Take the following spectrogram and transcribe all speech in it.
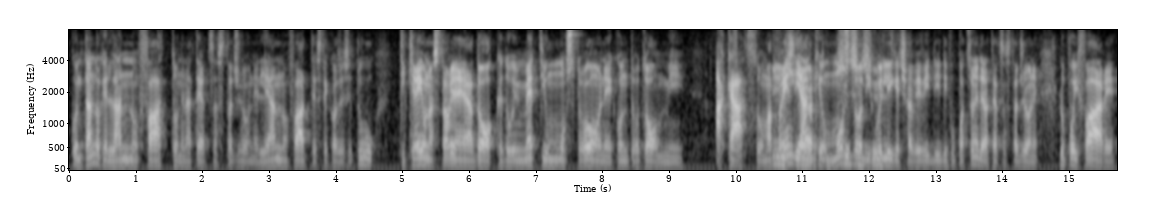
Contando che l'hanno fatto nella terza stagione, le hanno fatte queste cose. Se tu ti crei una storia ad hoc dove metti un mostrone contro Tommy a cazzo, ma Sì, prendi certo. anche un mostro sì, di sì. quelli che avevi di, di pupazzoni della terza stagione, lo puoi fare.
